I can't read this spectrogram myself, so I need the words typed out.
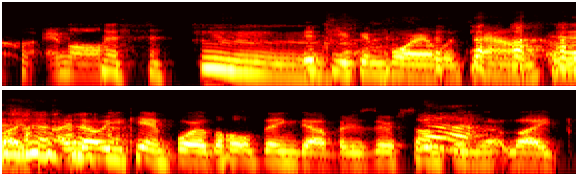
I'm all hmm. if you can boil it down. like I know you can't boil the whole thing down, but is there something yeah. that like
